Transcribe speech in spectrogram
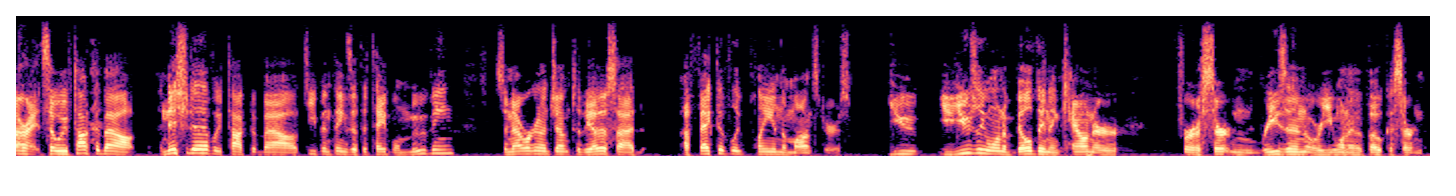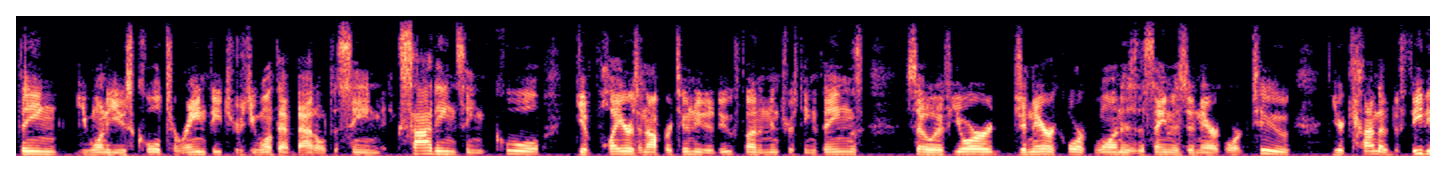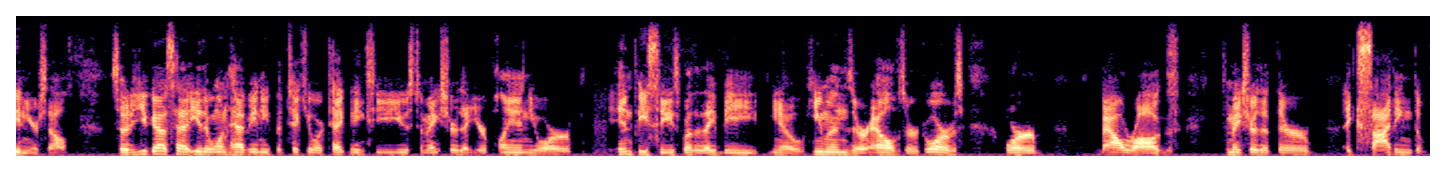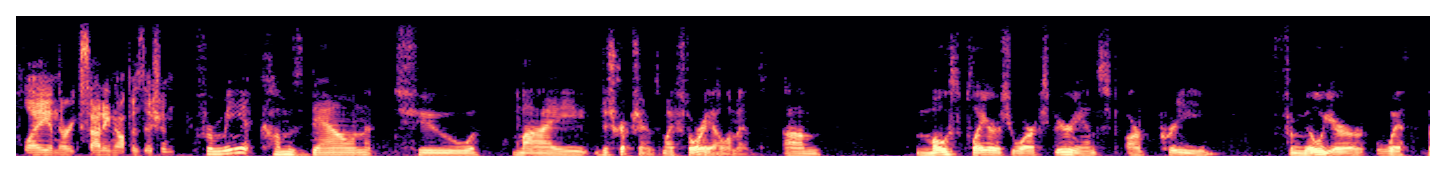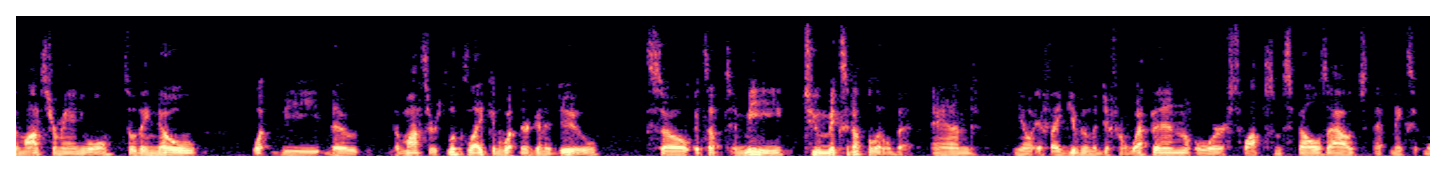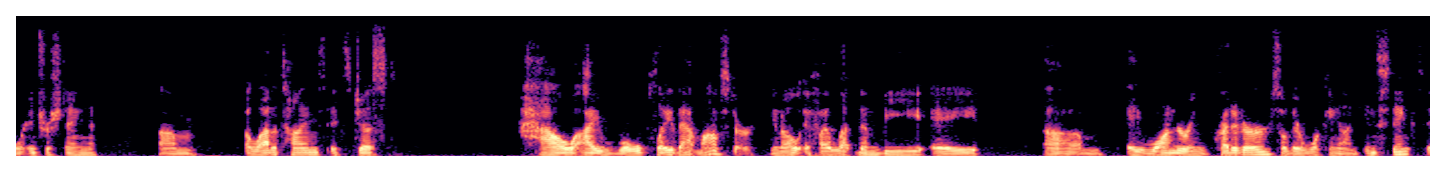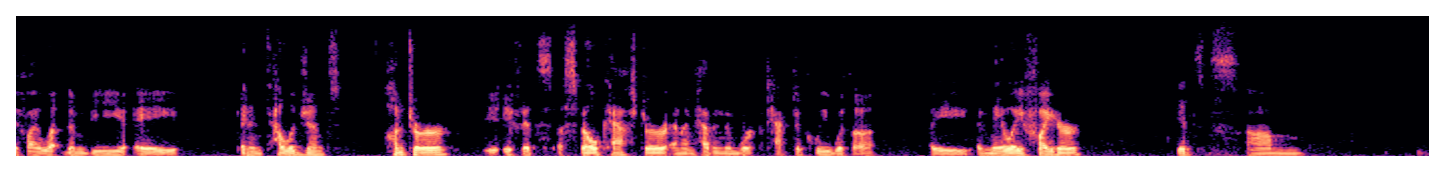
All right, so we've talked about initiative, we've talked about keeping things at the table moving. So now we're going to jump to the other side, effectively playing the monsters. You you usually want to build an encounter for a certain reason or you want to evoke a certain thing, you want to use cool terrain features, you want that battle to seem exciting, seem cool, give players an opportunity to do fun and interesting things. So if your generic orc 1 is the same as generic orc 2, you're kind of defeating yourself. So do you guys have either one have any particular techniques you use to make sure that you're playing your NPCs, whether they be, you know, humans or elves or dwarves or Balrogs, to make sure that they're exciting to play and they're exciting opposition? For me, it comes down to my descriptions, my story element. Um, most players who are experienced are pretty familiar with the monster manual, so they know what the the the monsters look like and what they're going to do. So it's up to me to mix it up a little bit. And you know, if I give them a different weapon or swap some spells out, that makes it more interesting. Um, a lot of times it's just how I role play that monster. You know, if I let them be a um, a wandering predator, so they're working on instinct. If I let them be a an intelligent hunter, if it's a spellcaster and I'm having them work tactically with a a, a melee fighter, it's um,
